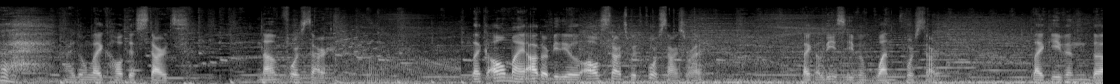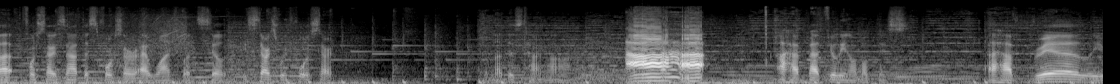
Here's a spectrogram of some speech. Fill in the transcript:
I don't like how this starts. Non 4 star. Like all my other videos all starts with 4 stars, right? Like at least even one 4 star. Like even the 4 star is not the 4 star I want, but still it starts with 4 star. not this time, huh? Ah! I have bad feeling about this. I have really,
